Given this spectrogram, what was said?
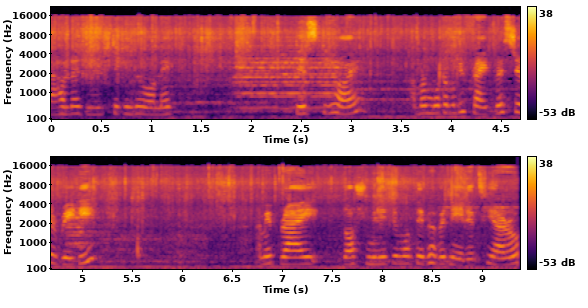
তাহলে জিনিসটা কিন্তু অনেক টেস্টি হয়। আমার মোটামুটি ফ্রাইড রাইসটা রেডি আমি প্রায় দশ মিনিটের মধ্যে এভাবে নেড়েছি আরও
